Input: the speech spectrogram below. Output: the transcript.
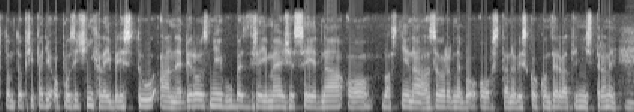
v tomto případě opozičních lejbristů a nebylo z něj vůbec zřejmé, že se jedná o vlastně názor nebo o stanovisko konzervativní strany. Hmm.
